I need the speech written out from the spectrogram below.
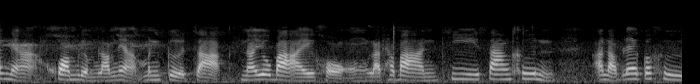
กเนี่ยความเหลื่อมล้ำเนี่ยมันเกิดจากนโยบายของรัฐบาลที่สร้างขึ้น อันดับแรกก็คือ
